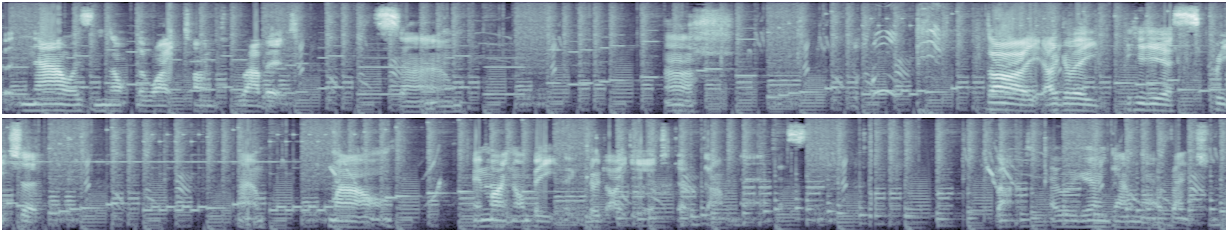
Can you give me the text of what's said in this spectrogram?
but now is not the right time to grab it. So... Ugh. Die, ugly, hideous creature. Oh. Wow. It might not be a good idea to go down guess. But, I will go down there eventually.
